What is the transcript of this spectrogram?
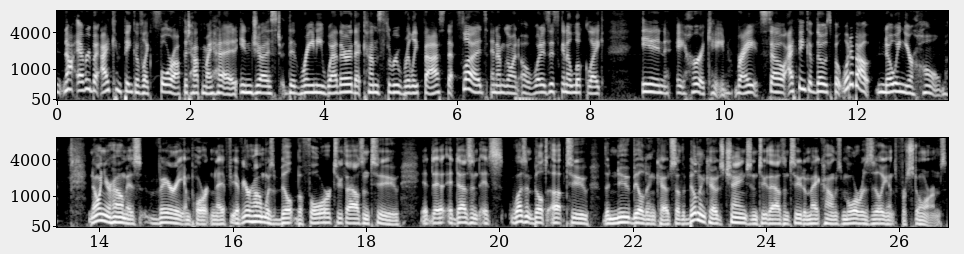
not everybody. I can think of like four off the top of my head in just the rainy weather that comes through really fast that floods, and I'm going, oh, what is this going to look like? in a hurricane, right? So I think of those, but what about knowing your home? Knowing your home is very important. If, if your home was built before 2002, it, it doesn't it's wasn't built up to the new building code. So the building codes changed in 2002 to make homes more resilient for storms.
